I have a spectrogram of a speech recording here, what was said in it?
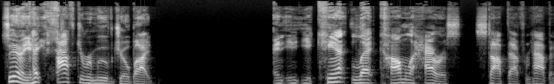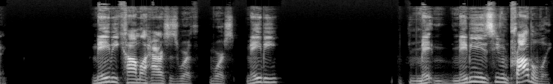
So, you know, you have to remove Joe Biden. And you can't let Kamala Harris stop that from happening. Maybe Kamala Harris is worth worse. Maybe. May, maybe it's even probably.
